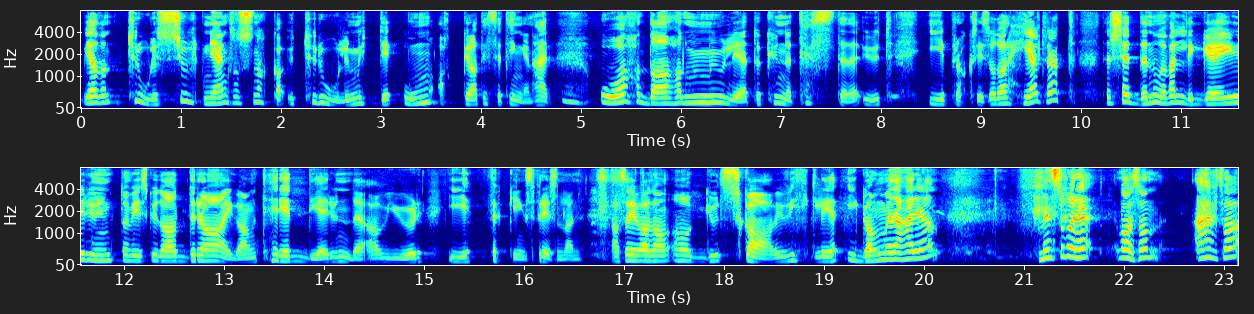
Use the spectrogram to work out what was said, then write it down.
vi hadde en utrolig sulten gjeng som snakka utrolig mye om akkurat disse tingene her. Og da hadde mulighet til å kunne teste det ut i praksis. Og du har helt rett. Det skjedde noe veldig gøy rundt når vi skulle da dra i gang tredje runde av jul i fuckings Prøysenland. Altså, vi var sånn Å, gud, skal vi virkelig i gang med det her igjen? Men så bare var det sånn jeg vet hva,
